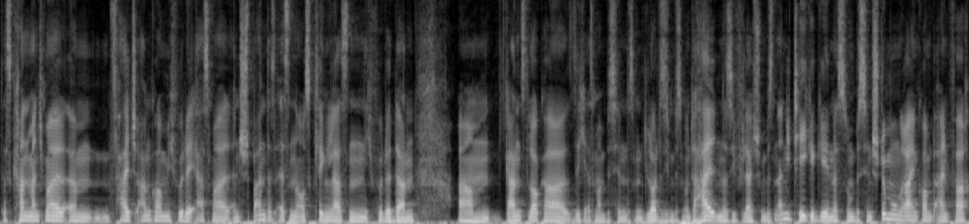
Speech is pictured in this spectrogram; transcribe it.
Das kann manchmal ähm, falsch ankommen. Ich würde erstmal entspannt das Essen ausklingen lassen. Ich würde dann ähm, ganz locker sich erstmal ein bisschen, dass die Leute sich ein bisschen unterhalten, dass sie vielleicht schon ein bisschen an die Theke gehen, dass so ein bisschen Stimmung reinkommt einfach.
